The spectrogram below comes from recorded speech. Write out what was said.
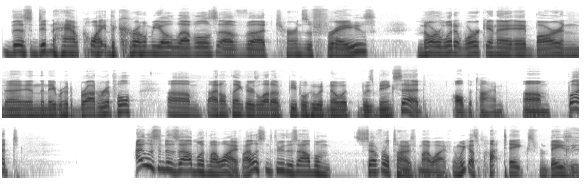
This didn't have quite the Chromeo levels of uh, turns of phrase, nor would it work in a, a bar in uh, in the neighborhood of Broad Ripple. Um, I don't think there's a lot of people who would know what was being said all the time. Um, but I listened to this album with my wife. I listened through this album several times with my wife, and we got some hot takes from Daisy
